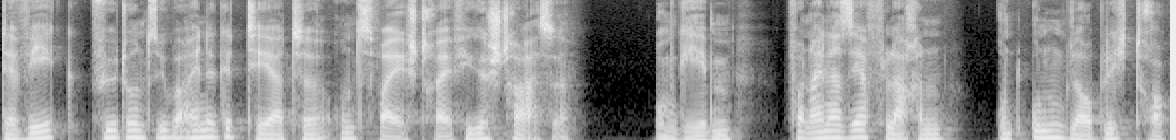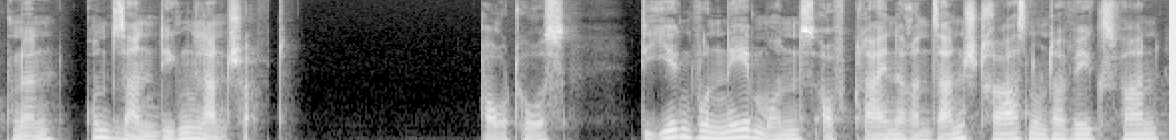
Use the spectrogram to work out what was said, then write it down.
Der Weg führte uns über eine geteerte und zweistreifige Straße, umgeben von einer sehr flachen und unglaublich trockenen und sandigen Landschaft. Autos, die irgendwo neben uns auf kleineren Sandstraßen unterwegs waren,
